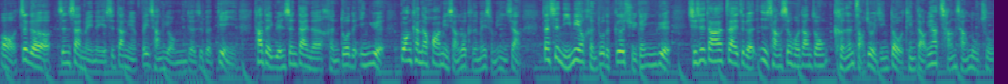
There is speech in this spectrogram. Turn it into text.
哦，这个真善美呢也是当年非常有名的这个电影，它的原声带呢很多的音乐，光看到画面想说可能没什么印象，但是里面有很多的歌曲跟音乐，其实大家在这个日常生活当中可能早就已经都有听到，因为它常常露出。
